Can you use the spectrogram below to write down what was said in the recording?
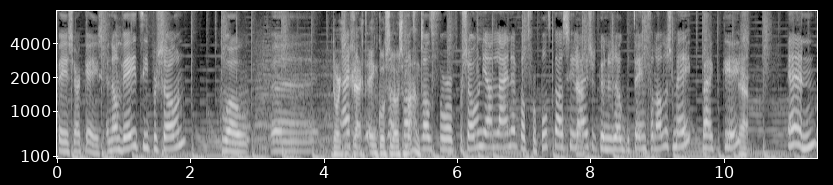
VSRK's. En dan weet die persoon, wow... eh, Doortje krijgt één kosteloze wat, maand. Wat voor persoon die aan de lijn heeft, wat voor podcast hij Ja. luistert, kunnen ze ook meteen van alles mee bij Kees. Ja. En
